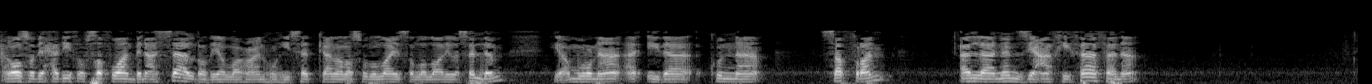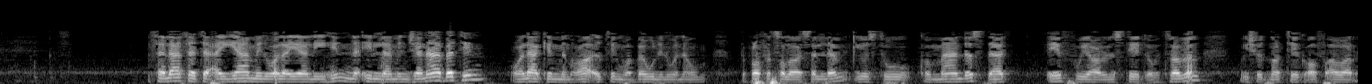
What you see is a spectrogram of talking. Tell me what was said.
And also the hadith of Safwan bin Asal رضي الله عنه, he said, كان رسول الله صلى الله عليه وسلم يأمرنا إذا كنا سفرا ألا ننزع خفافنا ثلاثة أيام ولياليهن إلا من جنابة ولكن من غائط وبول ونوم. The Prophet ﷺ used to command us that if we are in a state of travel, we should not take off our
